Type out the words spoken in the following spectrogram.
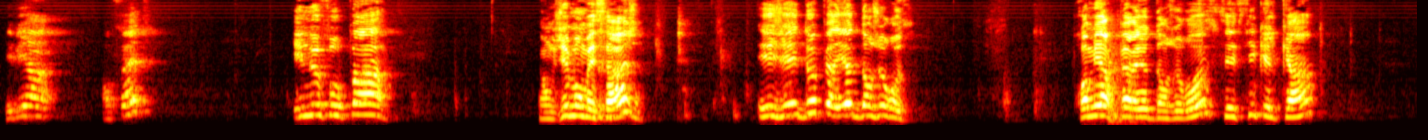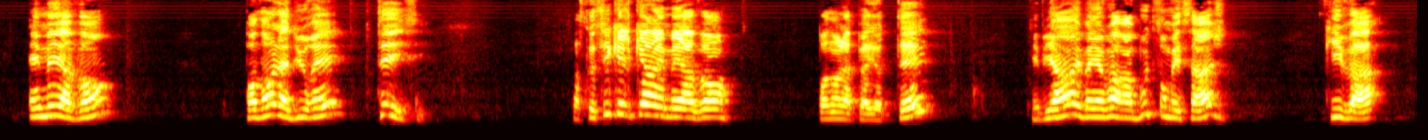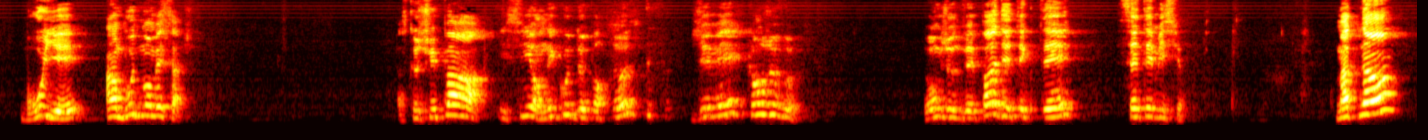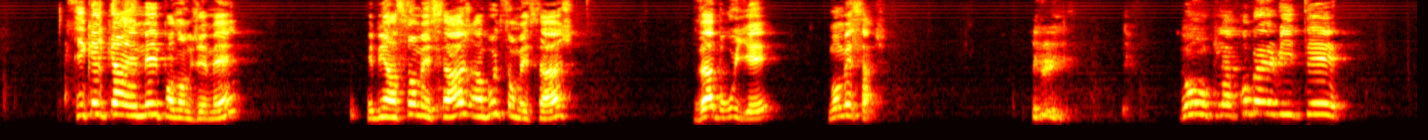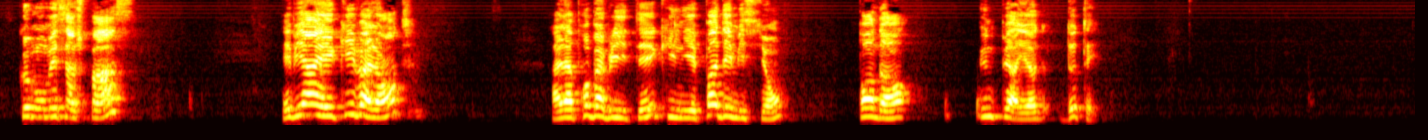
Eh bien, en fait, il ne faut pas... Donc j'ai mon message, et j'ai deux périodes dangereuses. Première période dangereuse, c'est si quelqu'un émet avant pendant la durée T ici. Parce que si quelqu'un émet avant pendant la période T, eh bien, il va y avoir un bout de son message qui va brouiller un bout de mon message. Parce que je ne suis pas ici en écoute de porteuse, j'émets quand je veux. Donc je ne vais pas détecter cette émission. Maintenant, si quelqu'un émet pendant que j'émets, eh bien son message, un bout de son message, va brouiller mon message. Donc la probabilité que mon message passe, eh bien, est équivalente à la probabilité qu'il n'y ait pas d'émission pendant une période de t.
